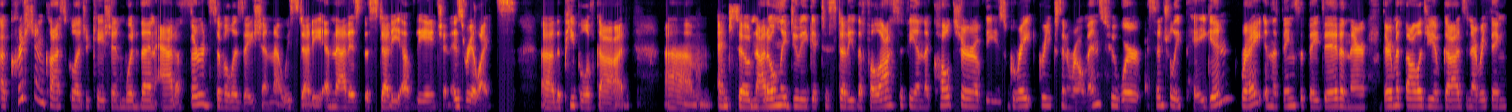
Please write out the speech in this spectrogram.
a Christian classical education would then add a third civilization that we study, and that is the study of the ancient Israelites, uh, the people of God. Um, and so, not only do we get to study the philosophy and the culture of these great Greeks and Romans who were essentially pagan, right, in the things that they did and their their mythology of gods and everything,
